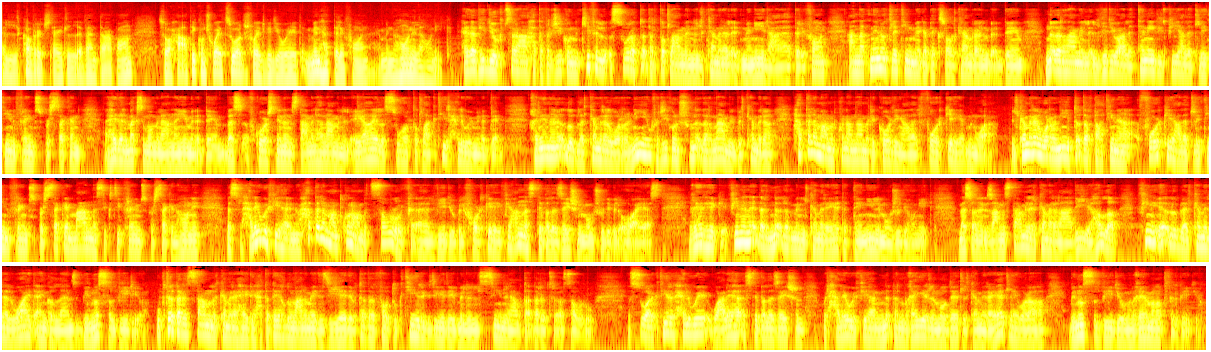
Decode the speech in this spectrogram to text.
ال coverage تاعت ال event تاعهم. so حاعطيكم شوية صور وشوية فيديوهات من هالتليفون من هون لهونيك هذا فيديو بسرعة حتى فرجيكم كيف الصورة بتقدر تطلع من الكاميرا القدمانية اللي على هالتليفون. عندنا 32 ميجا بكسل الكاميرا اللي قدام بنقدر نعمل الفيديو على 1080 p على 30 frames per second هيدا ال maximum اللي عندنا إياه من قدام. بس of course فينا نستعملها نعمل ال AI للصور تطلع كثير حلوة من قدام. خلينا نقلب للكاميرا الورانية وفرجيكم شو نقدر نعمل بالكاميرا حتى لما عم نكون عم نعمل recording على ال 4K من ورا. الكاميرا الورانية بتقدر تعطينا 4K على 30 frames per second ما عندنا 60 frames per second هون. بس الحلاوة فيها إنه حتى لما عم تكونوا عم بتصوروا الفيديو بال 4K في عندنا stabilization موجودة بال OIS غير هيك فينا نقدر نقلب من الكاميرات الثانيين اللي موجوده هونيك. مثلا إذا عم نستعمل الكاميرا العادية هلأ فيني أقلب للكاميرا ال wide angle lens بنص الفيديو. وبتقدر تستعمل الكاميرا هيدي حتى تاخذوا معلومات زيادة وتقدر تفوتوا كثير جديده من ال scene اللي عم تقدروا تصوروا. الصور كثير حلوة وعليها stabilization والحلاوة فيها نقدر نغير ال mode ات الكاميرات اللي وراها بنص الفيديو من غير ما نطفي الفيديو.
